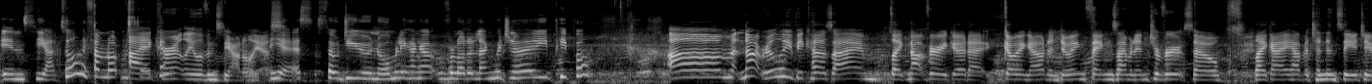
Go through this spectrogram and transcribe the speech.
in Seattle, if I'm not mistaken. I currently live in Seattle. Yes. Yes. So do you normally hang out with a lot of language nerdy people? Um, not really because I'm like not very good at going out and doing things. I'm an introvert, so like I have a tendency to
